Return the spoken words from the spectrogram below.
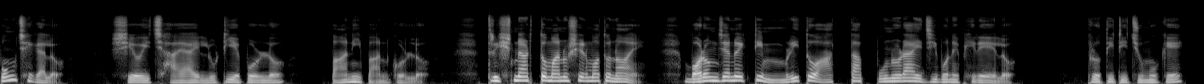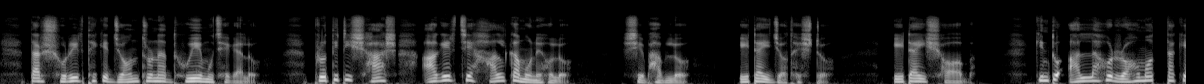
পৌঁছে গেল, সে ওই ছায়ায় লুটিয়ে পড়ল, পানি পান করল। তৃষ্ণার্ত মানুষের মতো নয়, বরং যেন একটি মৃত আত্মা পুনরায় জীবনে ফিরে এলো। প্রতিটি চুমুকে তার শরীর থেকে যন্ত্রণা ধুয়ে মুছে গেল। প্রতিটি শ্বাস আগের চেয়ে হালকা মনে হল। সে ভাবল, এটাই যথেষ্ট, এটাই সব। কিন্তু আল্লাহর রহমত তাকে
